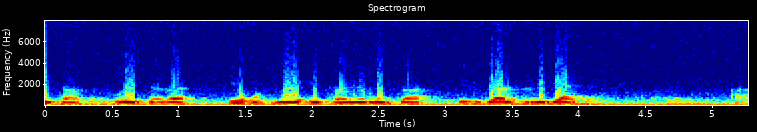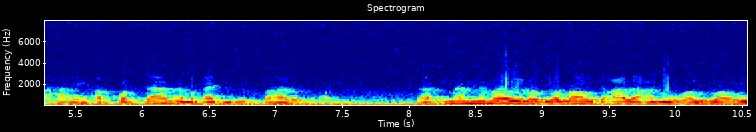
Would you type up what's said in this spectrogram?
intaas waysada iyo gusliga iyo tayamumka iyo izaalatu nijaasa. Ahaay afartaana maqaasid dahaara ahay laakin imaam namawi radi allahu tacaala canhu ardaahu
